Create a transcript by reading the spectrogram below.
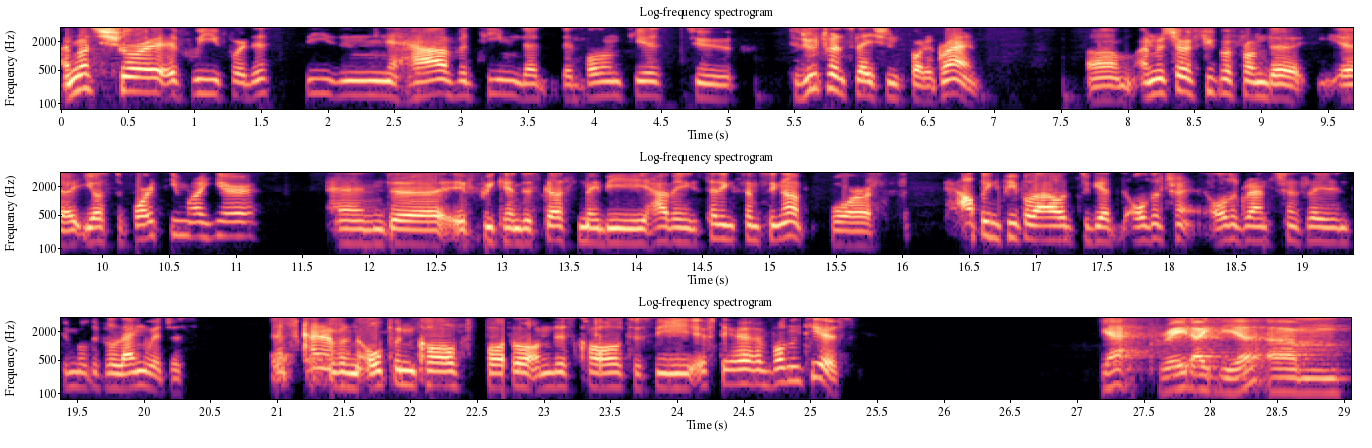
I'm not sure if we for this season have a team that, that volunteers to to do translation for the grants. Um, I'm not sure if people from the uh, EOS support team are here, and uh, if we can discuss maybe having setting something up for helping people out to get all the all the grants translated into multiple languages. It's kind of an open call for people on this call to see if they are volunteers. Yeah, great idea. Um,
